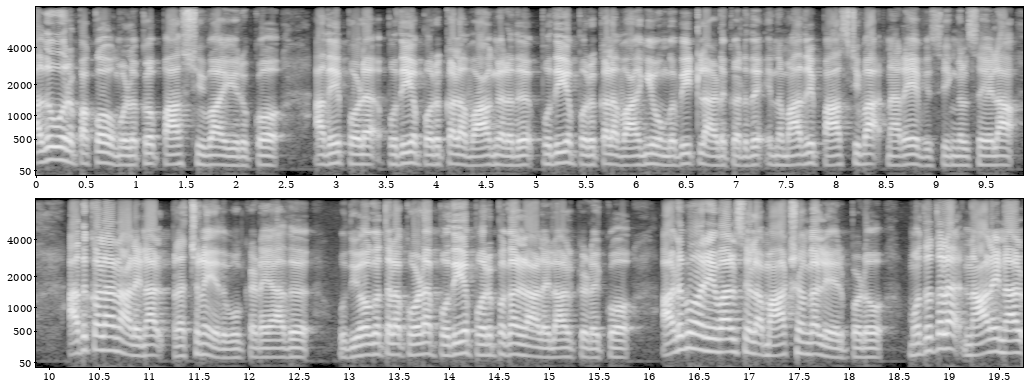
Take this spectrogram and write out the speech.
அது ஒரு பக்கம் உங்களுக்கு பாசிட்டிவாக இருக்கும். அதே போல் புதிய பொருட்களை வாங்குறது புதிய பொருட்களை வாங்கி உங்கள் வீட்டில் அடுக்கிறது இந்த மாதிரி பாசிட்டிவாக நிறைய விஷயங்கள் செய்யலாம். அதுக்கெல்லாம் நாளை நாள் பிரச்சனை எதுவும் கிடையாது. உத்தியோகத்தில் கூட புதிய பொறுப்புகள் நாளை நாள் கிடைக்கும். அனுபவ அறிவால் சில மாற்றங்கள் ஏற்படும். மொத்தத்தில் நாளை நாள்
